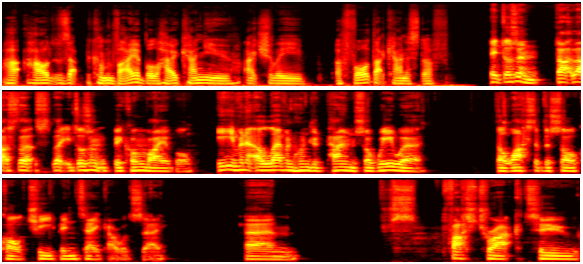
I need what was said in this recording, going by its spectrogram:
how, how does that become viable? How can you actually afford that kind of stuff? It doesn't. That that's that's that. It doesn't become viable even at eleven hundred pounds. So we were the last of the so-called cheap intake, I would say. Um, fast track to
